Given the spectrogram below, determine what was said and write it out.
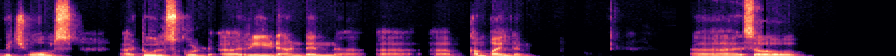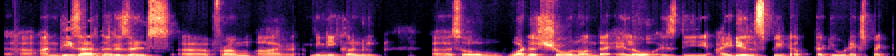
which OmpSs uh, tools could uh, read and then uh, compile them. so uh, and these are the results uh, from our mini kernel. Uh, so what is shown on the yellow is the ideal speed up that you would expect.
